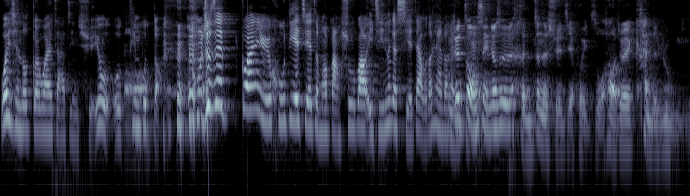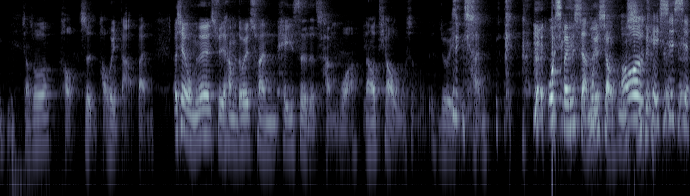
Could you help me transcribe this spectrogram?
我以前都乖乖扎进去，因为我我听不懂。哦、我就是关于蝴蝶结怎么绑书包以及那个鞋带，我到现在都。我觉得这种事情就是很正的学姐会做，然后我就会看得入迷，想说好正，好会打扮。而且我们那些学姐他们都会穿黑色的长袜，然后跳舞什么的，就会一直看。我分享那个小故事。OK，谢谢。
